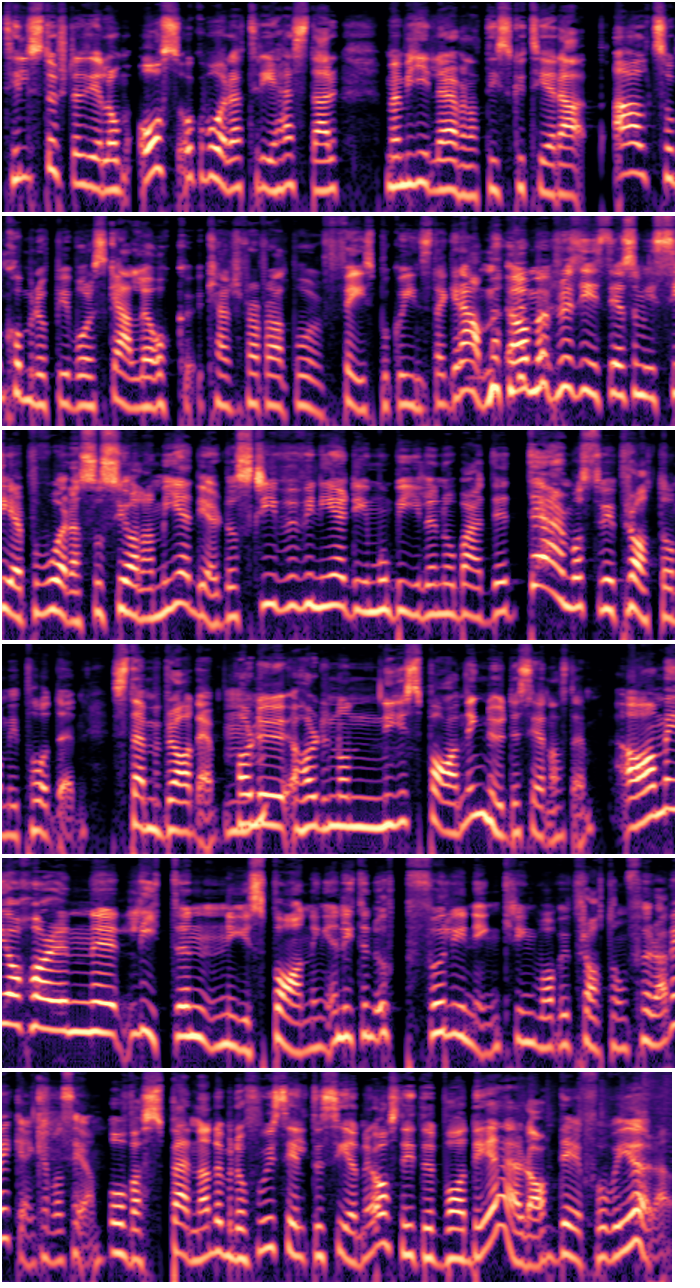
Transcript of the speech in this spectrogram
till största del om oss och våra tre hästar. Men vi gillar även att diskutera allt som kommer upp i vår skalle och kanske framförallt på Facebook och Instagram. Ja men precis det som vi ser på våra sociala medier. Då skriver vi ner det i mobilen och bara det där måste vi prata om i podden. Stämmer bra det. Mm. Har, du, har du någon ny spaning nu det senaste? Ja men jag har en eh, liten ny spaning, en liten uppföljning kring vad vi pratade om förra veckan kan man säga. Och vad spännande men då får vi se lite senare i avsnittet vad det är då. Det får vi göra.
